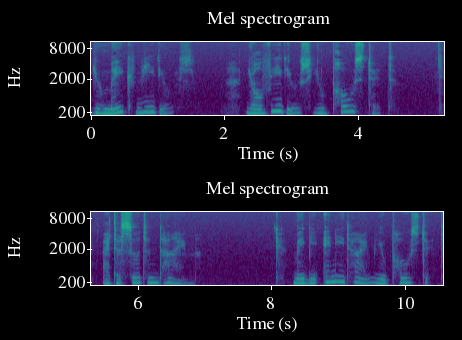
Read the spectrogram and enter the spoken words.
you make videos. Your videos you post it at a certain time. Maybe any time you post it.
